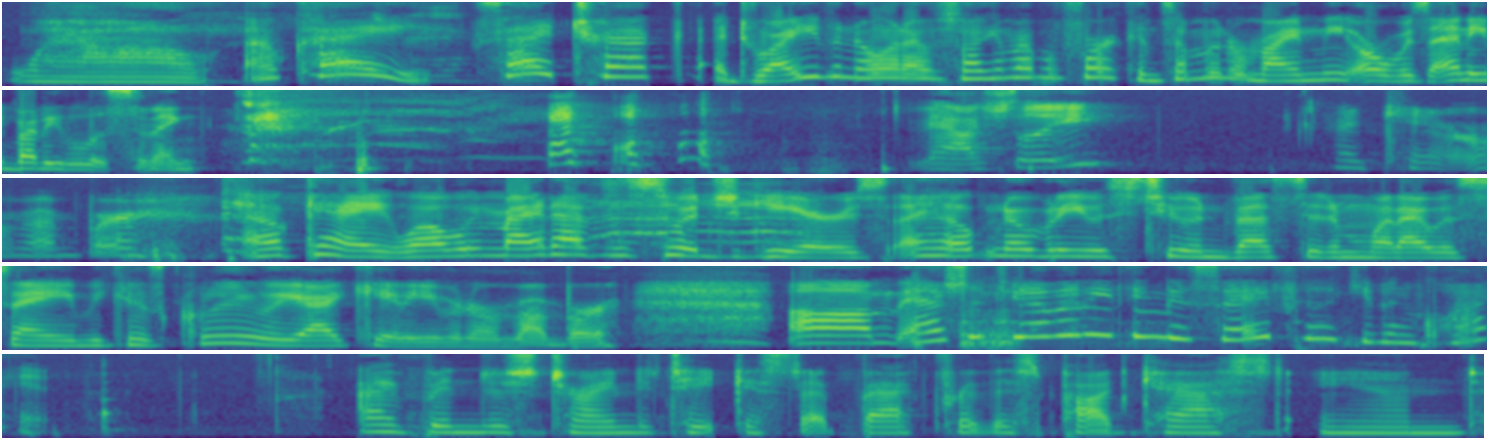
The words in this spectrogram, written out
wow. Okay, sidetrack. Uh, Do I even know what I was talking about before? Can someone remind me, or was anybody listening? Ashley. I can't remember. Okay, well, we might have to switch gears. I hope nobody was too invested in what I was saying because clearly I can't even remember. Um, Ashley, do you have anything to say? I feel like you've been quiet. I've been just trying to take a step back for this podcast, and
